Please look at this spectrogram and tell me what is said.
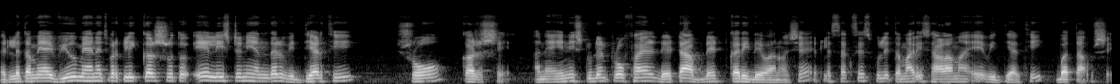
એટલે તમે આ વ્યૂ મેનેજ પર ક્લિક કરશો તો એ લિસ્ટની અંદર વિદ્યાર્થી શો કરશે અને એની સ્ટુડન્ટ પ્રોફાઇલ ડેટા અપડેટ કરી દેવાનો છે. એટલે સક્સેસફુલી તમારી શાળામાં એ વિદ્યાર્થી બતાવશે.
